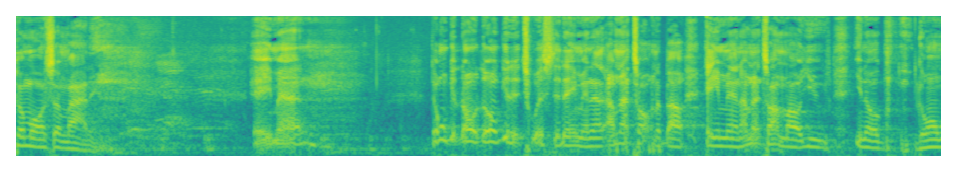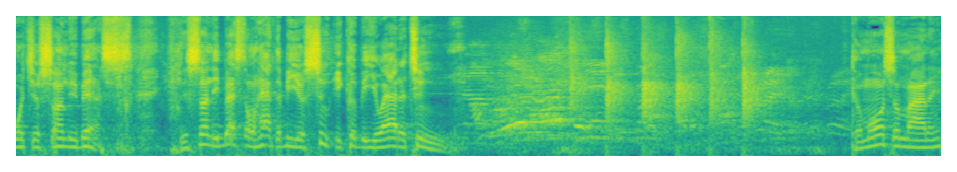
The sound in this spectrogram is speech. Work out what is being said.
Come on, somebody. Amen. Don't get don't don't get it twisted, amen. I'm not talking about, amen. I'm not talking about you, you know, going with your Sunday best. The Sunday best don't have to be your suit, it could be your attitude. Come on, somebody.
